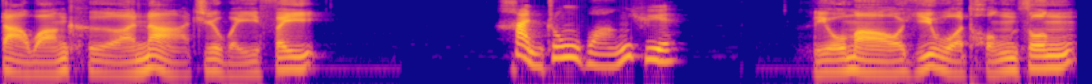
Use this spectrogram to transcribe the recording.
大王可纳之为妃。”汉中王曰：“刘茂与我同宗，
